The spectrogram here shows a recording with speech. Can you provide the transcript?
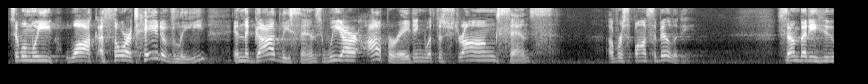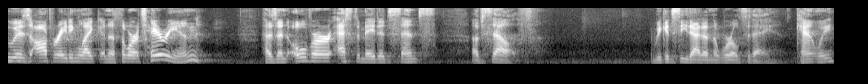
So when we walk authoritatively in the godly sense, we are operating with a strong sense of responsibility. Somebody who is operating like an authoritarian has an overestimated sense of self. We can see that in the world today, can't we?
